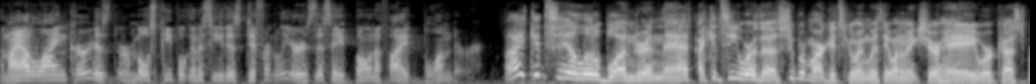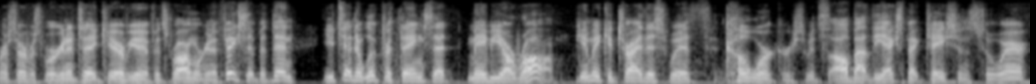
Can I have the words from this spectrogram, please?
am I out of line, Kurt? Is, are most people going to see this differently, or is this a bona fide blunder? I could see a little blunder in that. I could see where the supermarket's going with. They want to make sure, hey, we're customer service. We're going to take care of you. If it's wrong, we're going to fix it. But then you tend to look for things that maybe are wrong. You could try this with coworkers. It's all about the expectations to where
